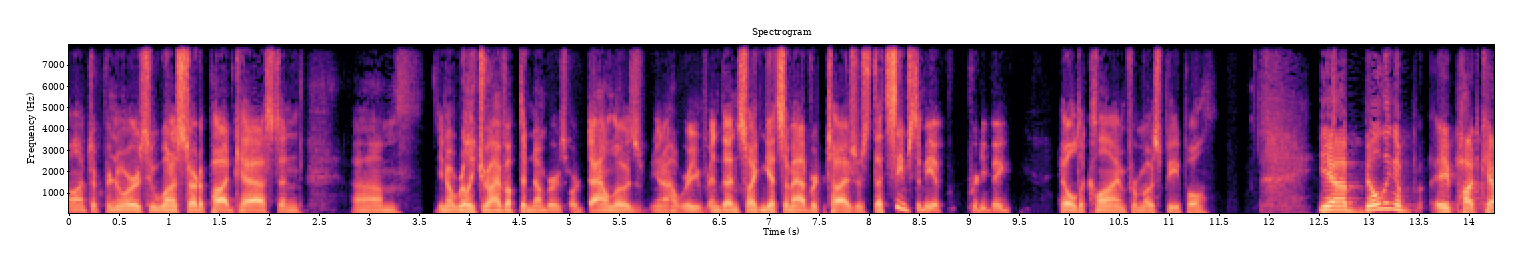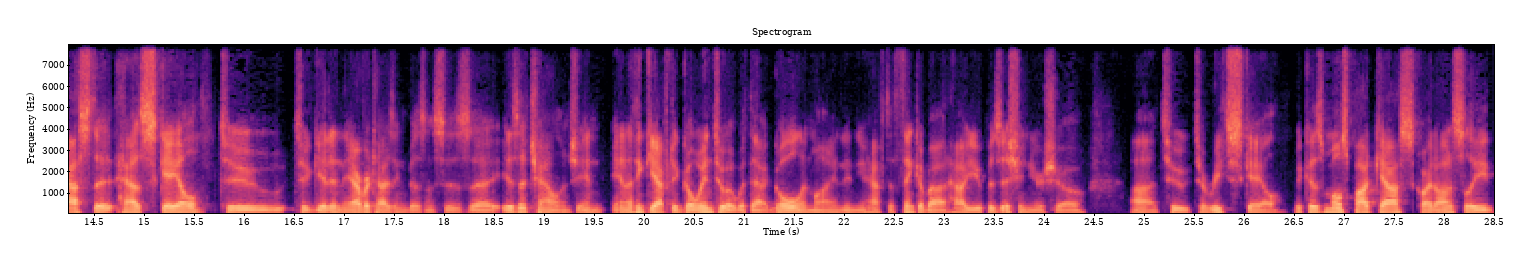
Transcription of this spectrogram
entrepreneurs who want to start a podcast and um, you know really drive up the numbers or downloads you know and then so i can get some advertisers. That seems to me a pretty big hill to climb for most people yeah building a, a podcast that has scale to to get in the advertising business is uh, is a challenge and and i think you have to go into it with that goal in mind and you have to think about how you position your show uh, to to reach scale because most podcasts quite honestly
